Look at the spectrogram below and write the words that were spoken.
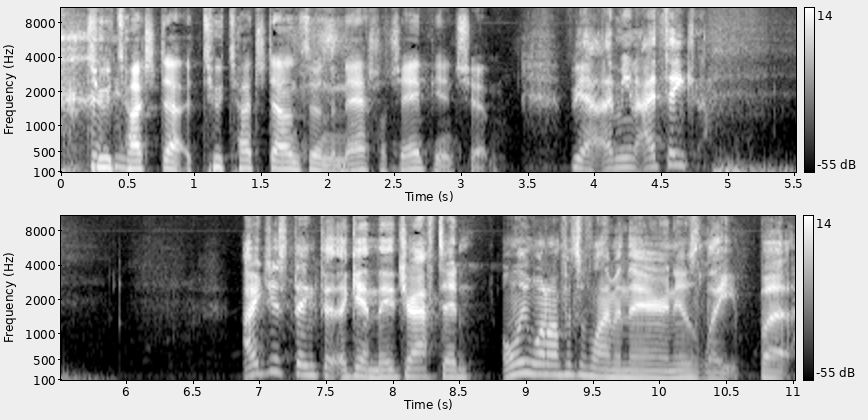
two touchdown, two touchdowns during the national championship. Yeah, I mean, I think. I just think that again they drafted only one offensive lineman there, and it was late. But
